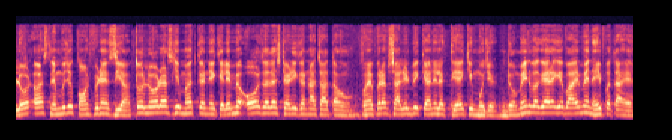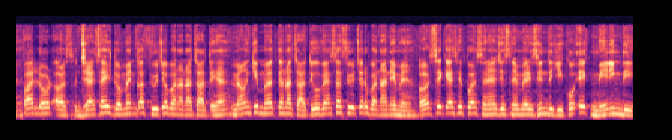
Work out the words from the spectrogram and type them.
लॉर्ड अर्थ ने मुझे कॉन्फिडेंस दिया। तो लॉर्ड अर्थ की मदद करने के लिए मैं और ज़्यादा स्टडी करना चाहता हूँ। वहीं पर अब शालिट भी कहने लगती है कि मुझे डोमेन वगैरह के बारे में नहीं पता है। पर लॉर्ड अर्थ जैसा इस डोमेन का फ्यूचर बनाना चाहते हैं, मैं उनकी मदद करना चाहती हूँ वैसा फ्यूचर बनाने में। अर्थ एक ऐसे पर्सन है जिसने मेरी ज़िंदगी को एक मीनिंग दी।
